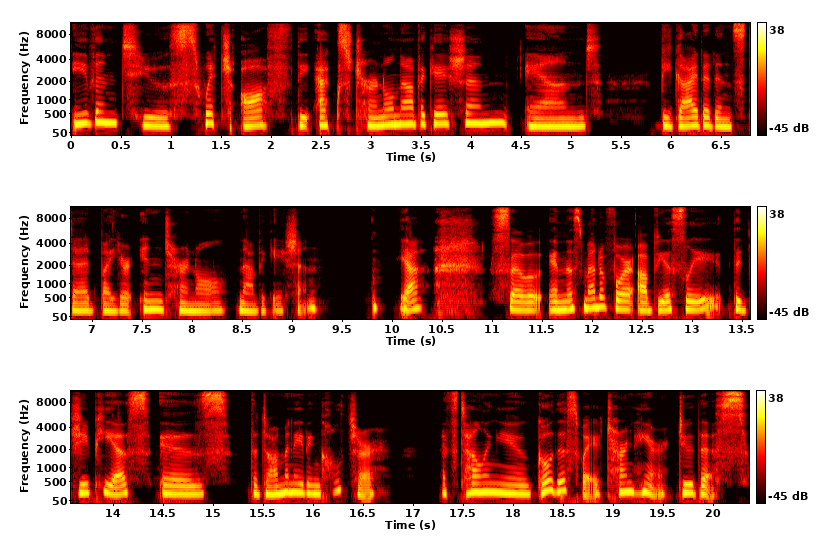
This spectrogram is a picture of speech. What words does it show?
even to switch off the external navigation and be guided instead by your internal navigation. yeah. So, in this metaphor, obviously, the GPS is the dominating culture. It's telling you, go this way, turn here, do this.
